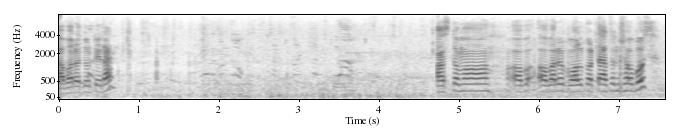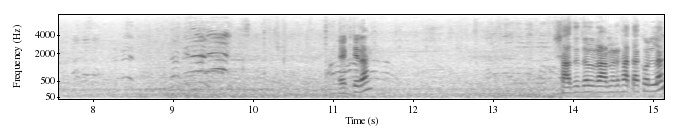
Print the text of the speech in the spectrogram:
আবারও দুটি রান পাঁচতম ওভ- ওভারে বল করতে আছেন সবুজ। একটি রান। সাজিদুল রানের খাতা খুললেন।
